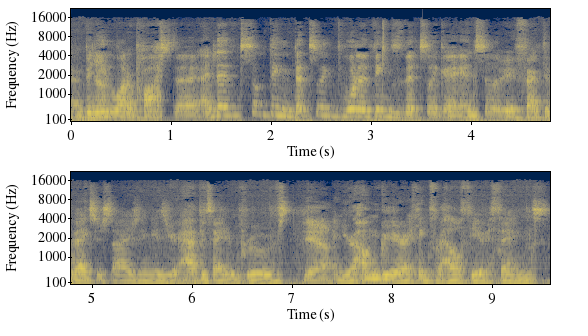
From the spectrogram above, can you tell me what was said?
I've been Yeah. eating a lot of pasta, and that's something. That's like one of the things that's like an ancillary effect of exercising is your appetite improves, Yeah. and you're hungrier. I think for healthier things.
